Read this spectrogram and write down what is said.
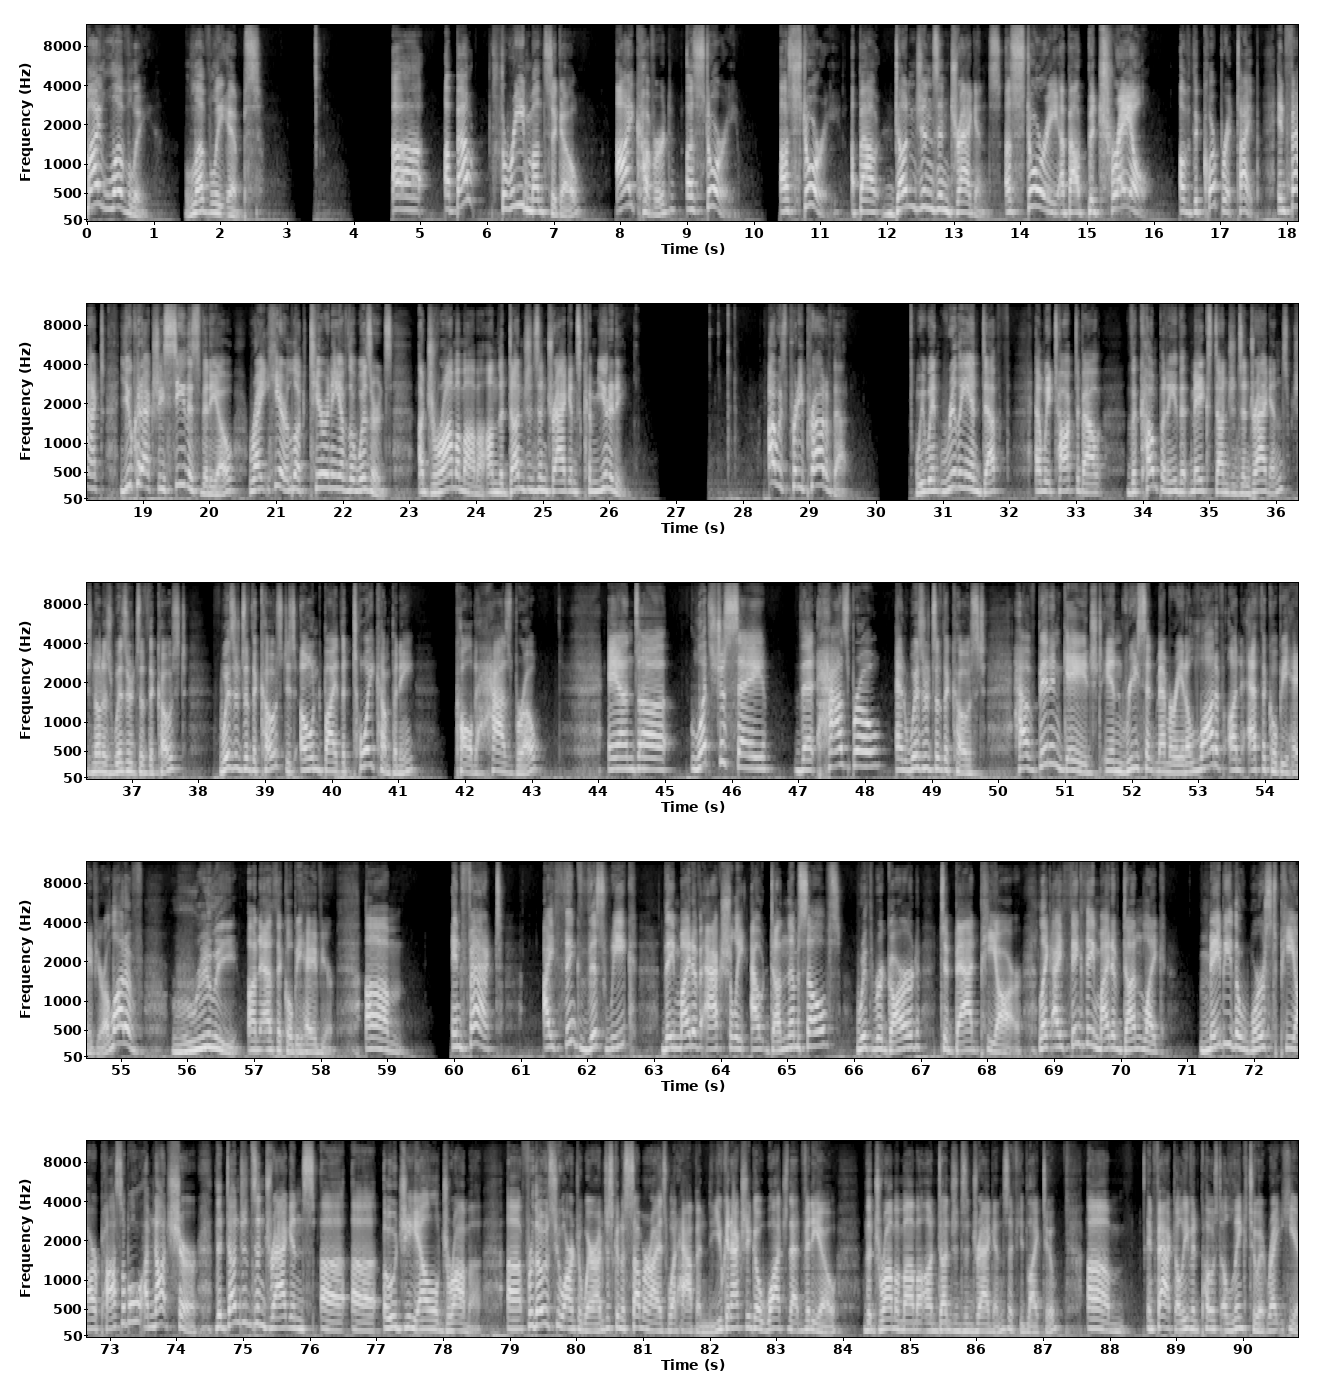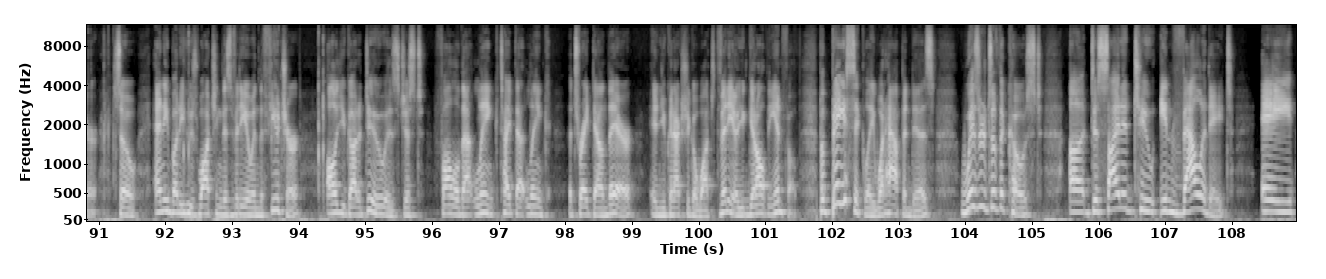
My lovely, lovely imps. Uh, about three months ago, I covered a story. A story about Dungeons and Dragons. A story about betrayal of the corporate type. In fact, you could actually see this video right here. Look, Tyranny of the Wizards, a drama mama on the Dungeons and Dragons community. I was pretty proud of that. We went really in depth and we talked about the company that makes Dungeons and Dragons, which is known as Wizards of the Coast. Wizards of the Coast is owned by the toy company called Hasbro. And uh, let's just say that Hasbro and Wizards of the Coast have been engaged in recent memory in a lot of unethical behavior, a lot of really unethical behavior. Um, in fact, I think this week they might have actually outdone themselves with regard to bad PR. Like, I think they might have done like maybe the worst PR possible. I'm not sure. The Dungeons and Dragons uh, uh, OGL drama. Uh, for those who aren't aware, I'm just going to summarize what happened. You can actually go watch that video, the drama mama on Dungeons and Dragons, if you'd like to. Um, in fact, I'll even post a link to it right here. So anybody who's watching this video in the future, all you got to do is just follow that link, type that link that's right down there, and you can actually go watch the video. You can get all the info. But basically what happened is Wizards of the Coast uh, decided to invalidate a,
